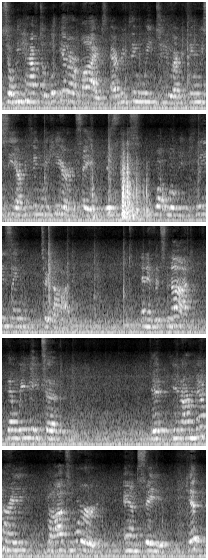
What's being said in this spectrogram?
So we have to look at our lives, everything we do, everything we see, everything we hear, and say, is this what will be pleasing to God? And if it's not, then we need to get in our memory God's word and say, get,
